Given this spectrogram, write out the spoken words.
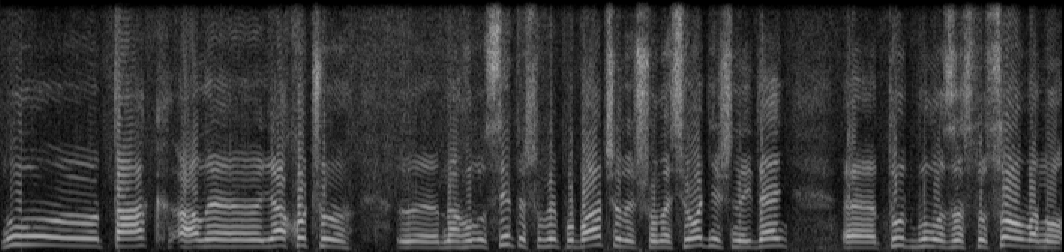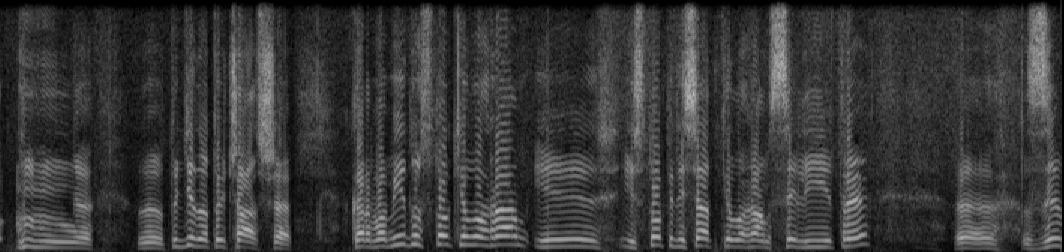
Ну так, але я хочу е, наголосити, щоб ви побачили, що на сьогоднішній день е, тут було застосовано е, тоді на той час ще карбаміду 100 кг і, і 150 кг селітри. З,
